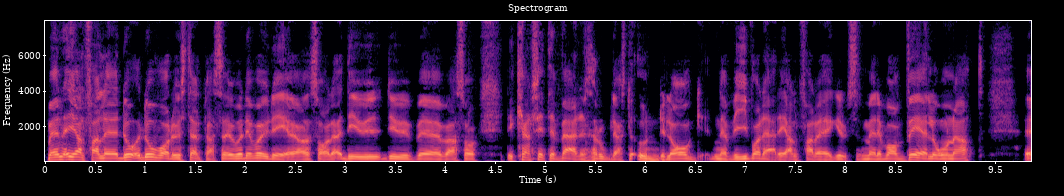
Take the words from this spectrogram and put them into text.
Men i alla fall, eh, då, då var ju ställplatser och det var ju det jag sa. Det är ju, det är ju eh, alltså, det kanske inte är världens roligaste underlag när vi var där i alla fall, eh, gruset, men det var välordnat. Eh,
